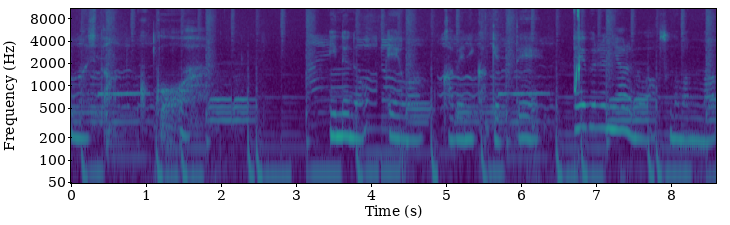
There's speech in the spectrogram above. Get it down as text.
みました。ここ。犬の絵は壁にかけてテーブルにあるのはそのまんま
